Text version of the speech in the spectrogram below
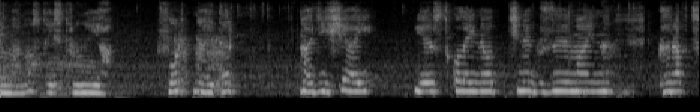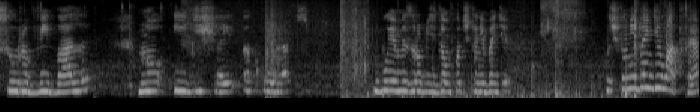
Siemano, z tej strony ja, Fortniter, a dzisiaj jest kolejny odcinek z Minecraft Survival. No i dzisiaj akurat próbujemy zrobić dom, choć to nie będzie, choć to nie będzie łatwe.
